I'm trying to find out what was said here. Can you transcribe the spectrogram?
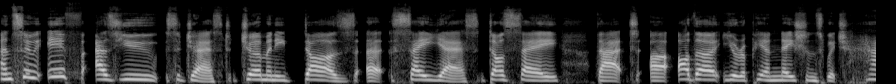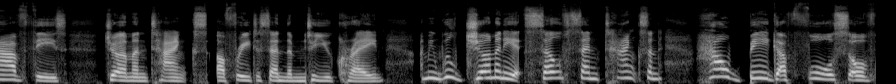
And so, if, as you suggest, Germany does uh, say yes, does say that uh, other European nations which have these German tanks are free to send them to Ukraine, I mean, will Germany itself send tanks? And how big a force of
